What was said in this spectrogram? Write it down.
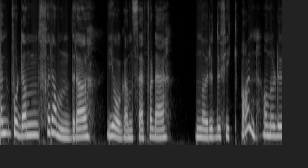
Men hvordan forandra yogaen seg for deg når du fikk barn, og når du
